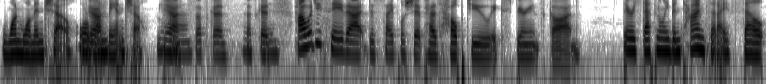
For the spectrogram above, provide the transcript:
one woman show or Yeah. one man show. Yeah. That's good. That's, good. How would you say that discipleship has helped you experience God? There's definitely been times that I felt.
